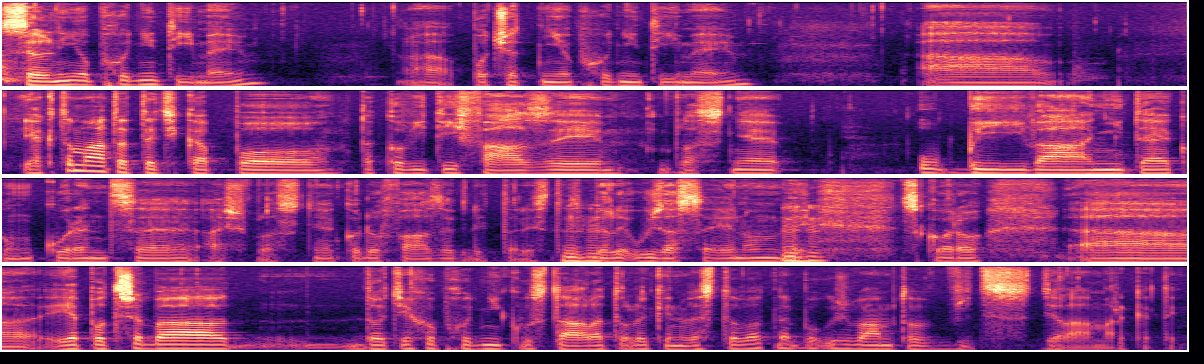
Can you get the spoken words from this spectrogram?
silný obchodní týmy, početní obchodní týmy. A jak to máte teďka po takové té fázi vlastně ubývání té konkurence až vlastně jako do fáze, kdy tady jste mm-hmm. byli už zase jenom vy mm-hmm. skoro. A je potřeba do těch obchodníků stále tolik investovat, nebo už vám to víc dělá marketing?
